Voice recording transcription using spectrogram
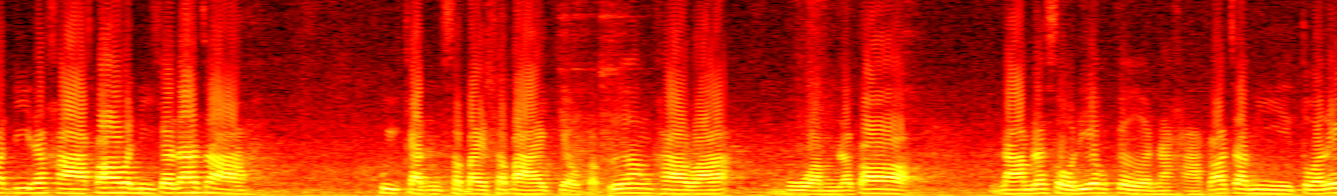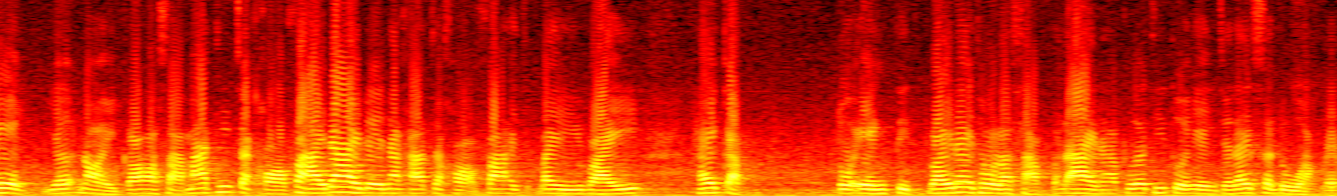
วัสดีนะคะ ก็วันนี้ก็น่าจะคุยกันสบายๆ เกี่ยวกับเรื่องภาวะบวม แล้วก็น้ำและโซเดียมเกินนะคะ ก็จะมีตัวเลขเยอะหน่อยก็สามารถที่จะขอไฟล์ได้เลยนะคะ จะขอไฟล์ไปไว้ให้กับตัวเองติดไว้ในโทรศัพท์ก็ได้นะ เพื่อที่ตัวเองจะได้สะดวกใน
